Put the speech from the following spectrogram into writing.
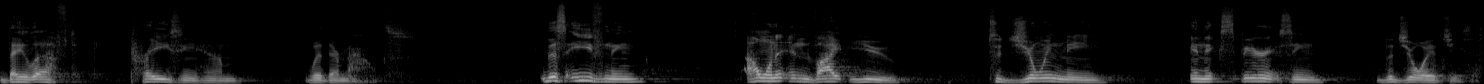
They left praising him with their mouths. This evening, I want to invite you to join me in experiencing the joy of Jesus.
